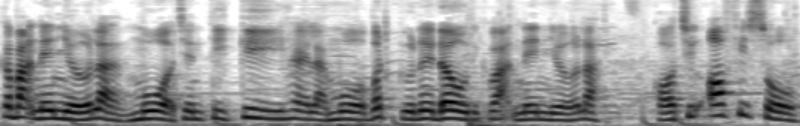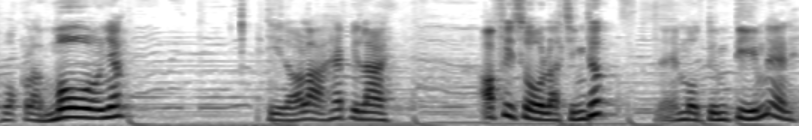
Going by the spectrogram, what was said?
Các bạn nên nhớ là mua ở trên Tiki hay là mua ở bất cứ nơi đâu thì các bạn nên nhớ là có chữ official hoặc là mo nhé thì đó là Happy Life. Official là chính thức. Đấy, một tím tím này, này.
